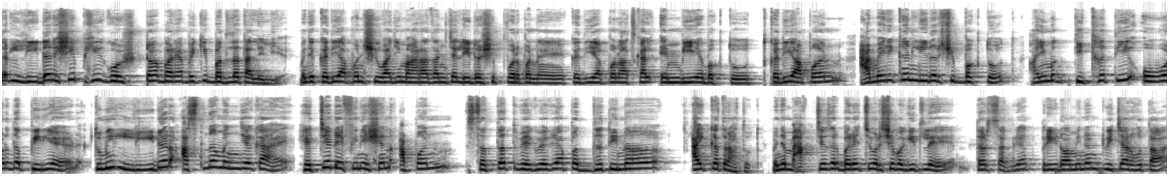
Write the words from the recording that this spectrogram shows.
तर लिडरशिप ही गोष्ट बऱ्यापैकी बदलत आलेली आहे. म्हणजे कधी आपण शिवाजी महाराजांच्या लिडरशिपवर पण आहे कधी आपण आजकाल एम बी ए बघतो कधी आपण अमेरिकन लिडरशिप बघतो आणि मग तिथं ती ओव्हर द पिरियड तुम्ही लीडर असणं म्हणजे काय ह्याचे डेफिनेशन आपण सतत वेगवेगळ्या पद्धतीनं ऐकत राहतो म्हणजे मागचे जर बरेच वर्ष बघितले तर सगळ्यात प्रिडॉमिनंट विचार होता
